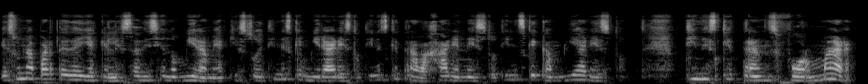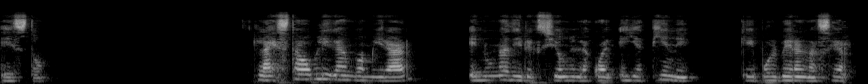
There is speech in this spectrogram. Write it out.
Es una parte de ella que le está diciendo, mírame, aquí estoy, tienes que mirar esto, tienes que trabajar en esto, tienes que cambiar esto, tienes que transformar esto. La está obligando a mirar en una dirección en la cual ella tiene que volver a nacer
